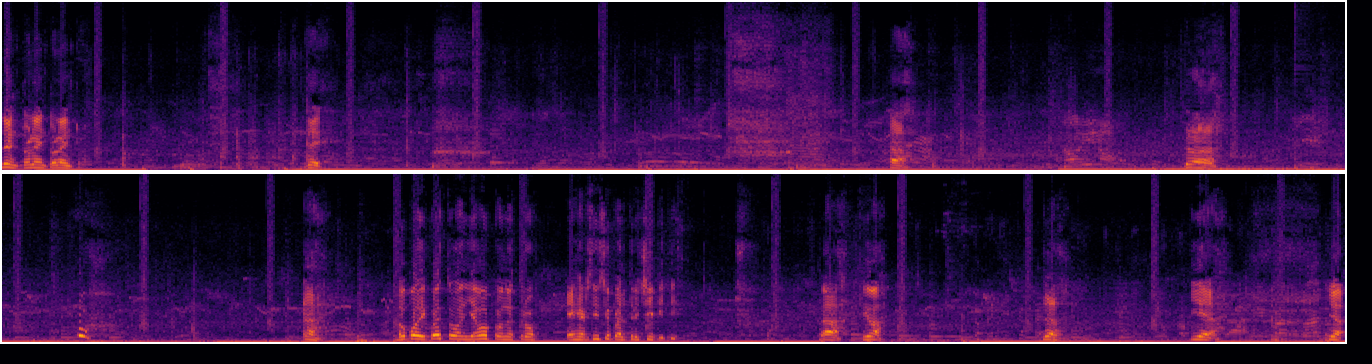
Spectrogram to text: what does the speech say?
lento lento lento Sí. Ah. Ah. Ah. Dopo di questo andiamo con nuestro ejercicio para el tricipiti. Ah, si va. Yeah. Yeah. Yeah.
